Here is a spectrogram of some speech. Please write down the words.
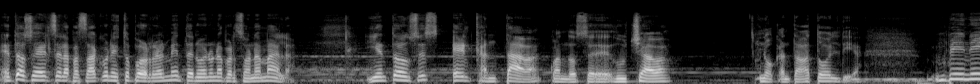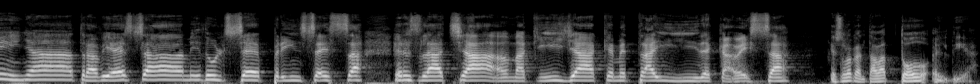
Entonces él se la pasaba con esto, pero realmente no era una persona mala. Y entonces él cantaba cuando se duchaba. No, cantaba todo el día. Mi niña traviesa, mi dulce princesa, eres la chamaquilla que me trae de cabeza. Eso lo cantaba todo el día.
